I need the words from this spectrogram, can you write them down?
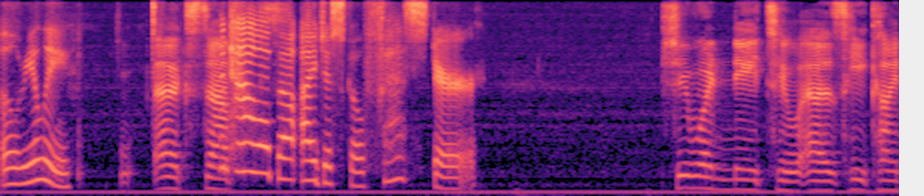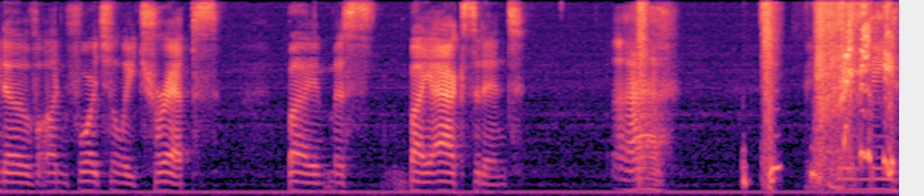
Oh, really? Except how about I just go faster? she wouldn't need to, as he kind of unfortunately trips by mis by accident. Ugh. Are you kidding me?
